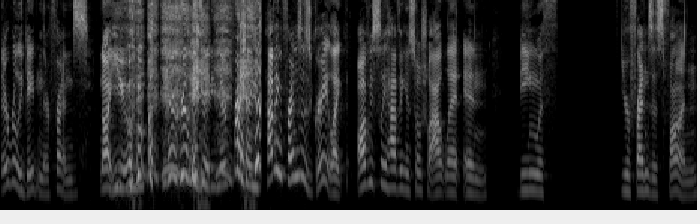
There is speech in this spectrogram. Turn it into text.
they're really dating their friends, not you. They're really dating their friends. having friends is great. Like obviously having a social outlet and being with your friends is fun.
